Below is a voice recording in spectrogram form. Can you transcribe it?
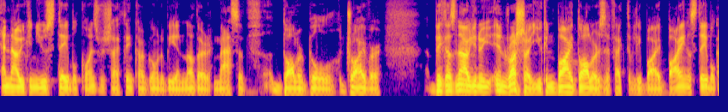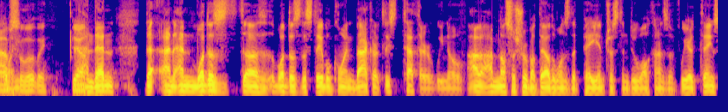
and now you can use stable coins which i think are going to be another massive dollar bill driver because now you know in Russia you can buy dollars effectively by buying a stable coin. Absolutely. Yeah. And then the, and and what does the, what does the stable coin back or at least Tether we know I, am not so sure about the other ones that pay interest and do all kinds of weird things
